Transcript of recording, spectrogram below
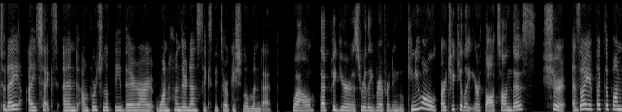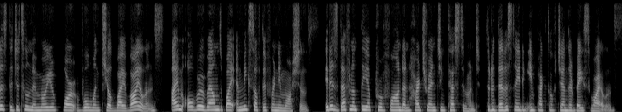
Today I checked, and unfortunately, there are 160 Turkish women dead. Wow, that figure is really riveting. Can you all articulate your thoughts on this? Sure. As I reflect upon this digital memorial for women killed by violence, I am overwhelmed by a mix of different emotions. It is definitely a profound and heart wrenching testament to the devastating impact of gender based violence.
